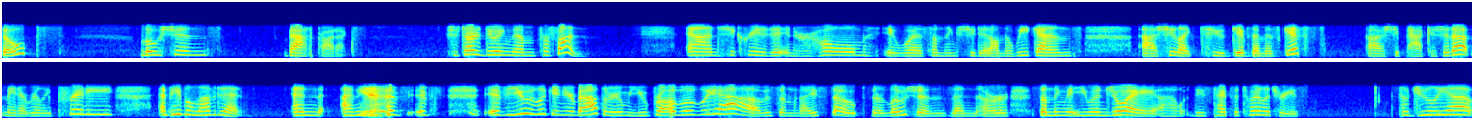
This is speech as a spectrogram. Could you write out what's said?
soaps, lotions, bath products. she started doing them for fun. And she created it in her home. It was something she did on the weekends. Uh, she liked to give them as gifts. Uh, she packaged it up, made it really pretty, and people loved it. And I mean, if if if you look in your bathroom, you probably have some nice soaps or lotions and or something that you enjoy. Uh, these types of toiletries. So Julia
